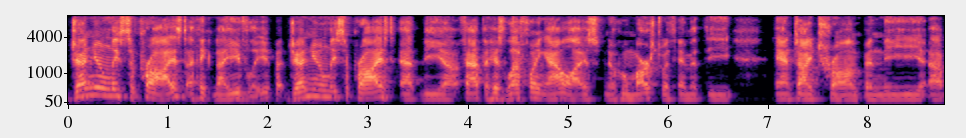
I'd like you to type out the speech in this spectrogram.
genuinely surprised, I think naively, but genuinely surprised at the uh, fact that his left wing allies, you know, who marched with him at the anti-Trump and the uh,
